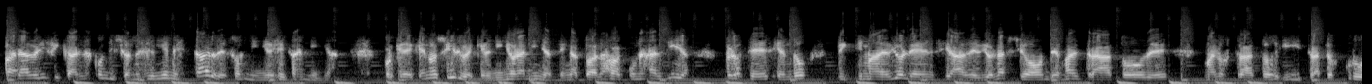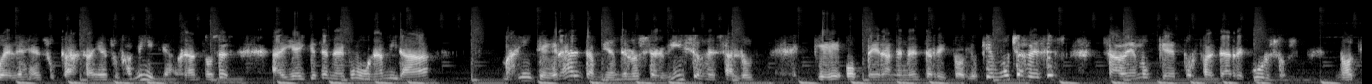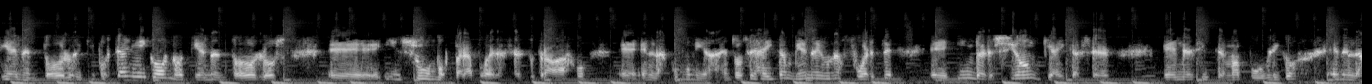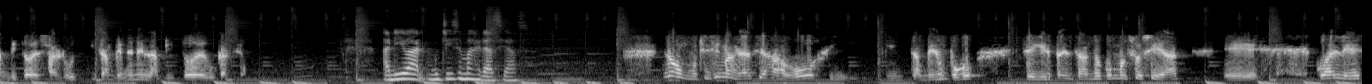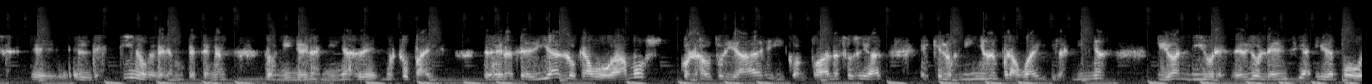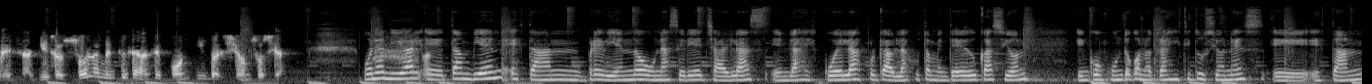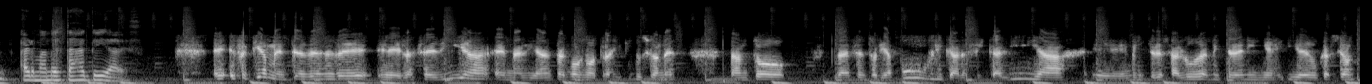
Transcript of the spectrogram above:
para verificar las condiciones de bienestar de esos niños y esas niñas. Porque de qué nos sirve que el niño o la niña tenga todas las vacunas al día, pero esté siendo víctima de violencia, de violación, de maltrato, de malos tratos y tratos crueles en su casa y en su familia. Entonces ahí hay que tener como una mirada más integral también de los servicios de salud que operan en el territorio, que muchas veces sabemos que por falta de recursos no tienen todos los equipos técnicos, no tienen todos los eh, insumos para poder hacer su trabajo eh, en las comunidades. Entonces ahí también hay una fuerte eh, inversión que hay que hacer en el sistema público, en el ámbito de salud y también en el ámbito de educación. Aníbal, muchísimas gracias. No, muchísimas gracias a vos y, y también un poco seguir pensando como sociedad eh, cuál es eh, el destino que queremos que tengan los niños y las niñas de nuestro país. Desde la CEDIA lo que abogamos con las autoridades y con toda la sociedad es que los niños en Paraguay y las niñas vivan libres de violencia y de pobreza. Y eso solamente se hace con inversión social. Bueno, Aníbal, eh, también están previendo una serie de charlas en las escuelas porque habla justamente de educación en conjunto con otras instituciones eh, están armando estas actividades. Eh, efectivamente, desde eh, la CEDIA, en alianza con otras instituciones, tanto la Defensoría Pública, la Fiscalía, el Ministerio de Salud, el Ministerio de Niñez y de Educación,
